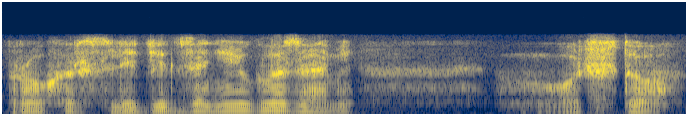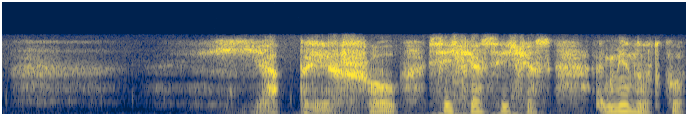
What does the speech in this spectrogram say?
Прохор следит за нею глазами — вот что. Я пришел... Сейчас, сейчас, минутку.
